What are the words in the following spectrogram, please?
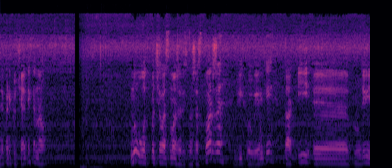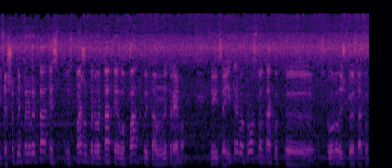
Не переключайте канал. Ну от, почала смажитись наша спаржа, дві хвилинки. Так, і е, дивіться, щоб не перевертати, сп- спаржу перевертати лопаткою там не треба. Дивіться, і треба просто отак от е, сковородочкою отак от.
